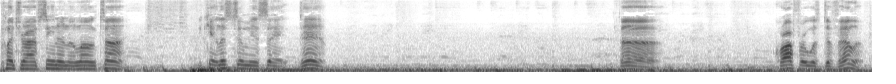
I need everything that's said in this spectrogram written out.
puncher I've seen in a long time. You can't listen to me and say, damn, uh, Crawford was developed.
